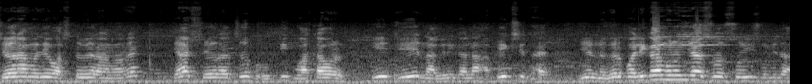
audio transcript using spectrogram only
शहरामध्ये वास्तव्य राहणार आहे. त्या शहराचं भौतिक वातावरण हे जे नागरिकांना अपेक्षित आहे जे नगरपालिका म्हणून ज्या सो सोयी सुविधा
